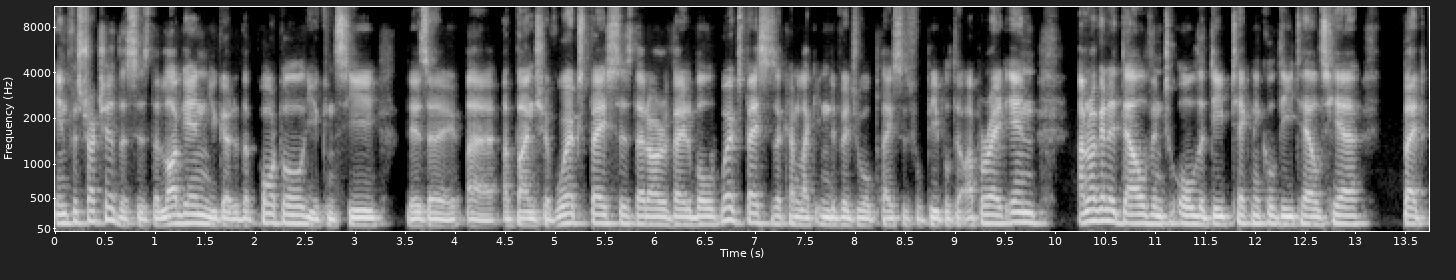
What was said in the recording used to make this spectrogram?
infrastructure. This is the login. You go to the portal. You can see there's a, a, a bunch of workspaces that are available. Workspaces are kind of like individual places for people to operate in. I'm not going to delve into all the deep technical details here. But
